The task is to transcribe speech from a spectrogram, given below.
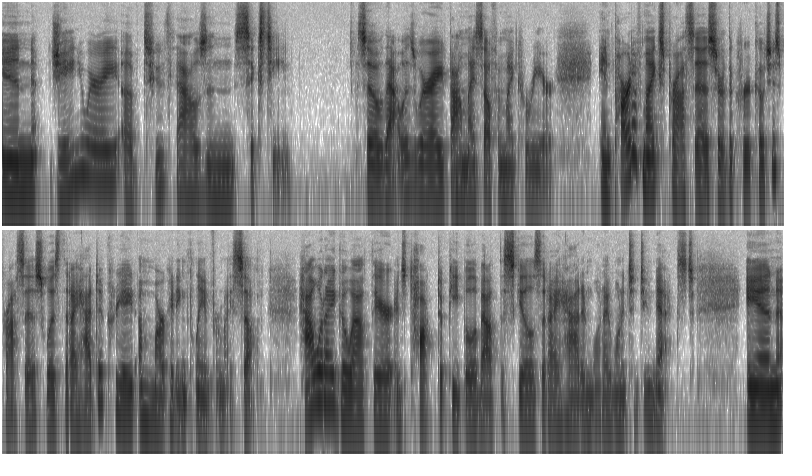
in January of 2016. So that was where I found myself in my career. And part of Mike's process or the career coach's process was that I had to create a marketing plan for myself. How would I go out there and talk to people about the skills that I had and what I wanted to do next? And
